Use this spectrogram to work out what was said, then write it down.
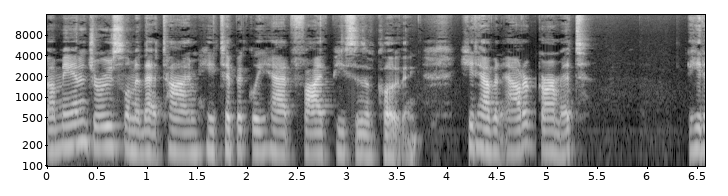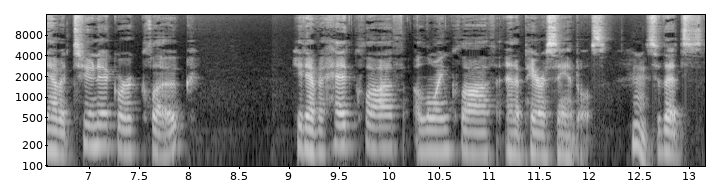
a man in jerusalem at that time he typically had five pieces of clothing he'd have an outer garment he'd have a tunic or a cloak he'd have a headcloth a loincloth and a pair of sandals Hmm. so that's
